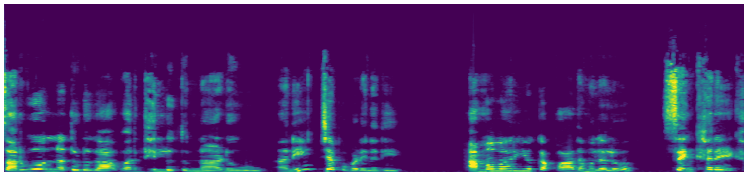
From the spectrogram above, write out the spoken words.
సర్వోన్నతుడుగా వర్ధిల్లుతున్నాడు అని చెప్పబడినది. అమ్మవారి యొక్క పాదములలో శంఖరేఖ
